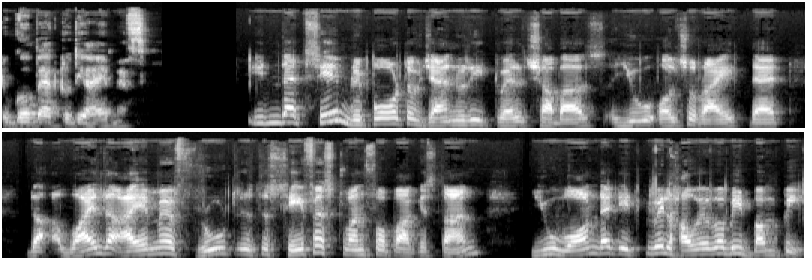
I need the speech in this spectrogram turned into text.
to go back to the IMF. In that same report of January 12th, Shahbaz, you also write that the, while the IMF route is the safest one for Pakistan, you warn that it will, however, be bumpy.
